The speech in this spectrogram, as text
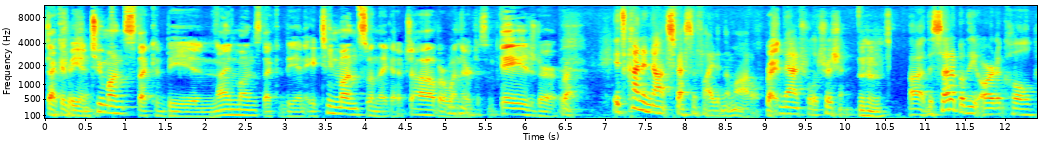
That could be in two months, that could be in nine months, that could be in 18 months when they get a job or when they're disengaged or. Mm-hmm. Right. It's kind of not specified in the model. Right. It's natural attrition. Mhm. Uh, the setup of the article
